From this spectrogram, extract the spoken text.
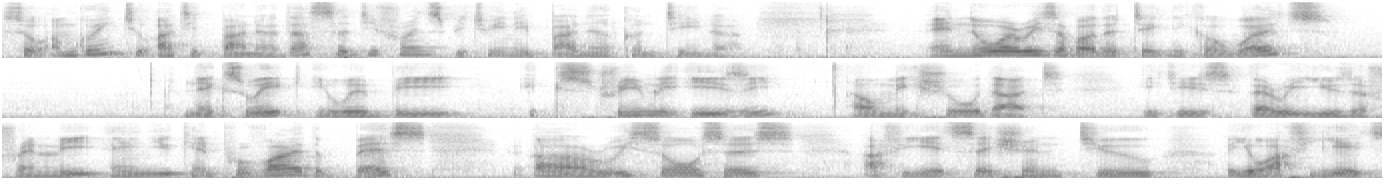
So I'm going to add a banner. That's the difference between a banner container. And no worries about the technical words. Next week it will be extremely easy. I'll make sure that it is very user friendly and you can provide the best uh, resources affiliate section to your affiliates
